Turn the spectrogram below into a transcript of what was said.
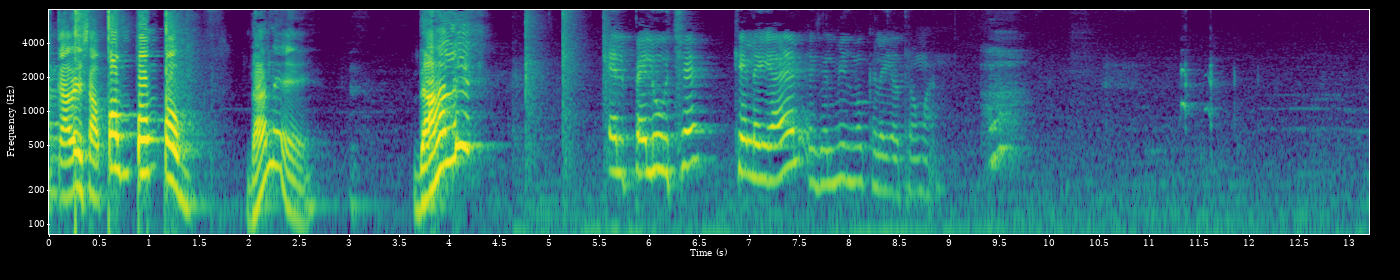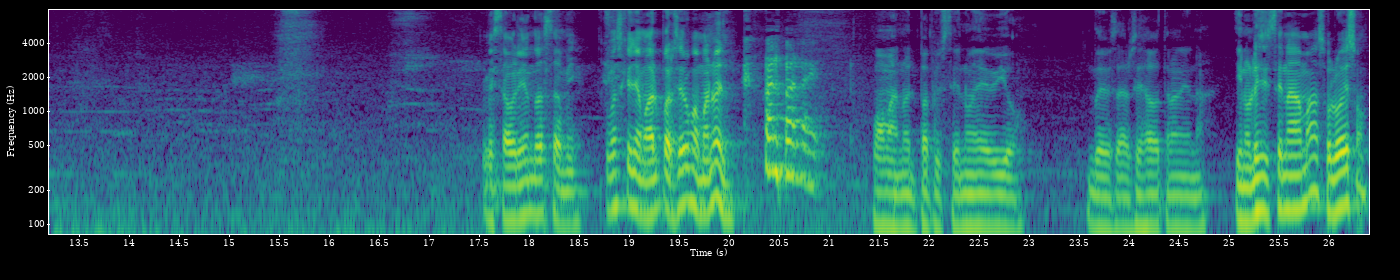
la cabeza. ¡Pum, pum, pum! Dale. Dale. El peluche que leía él es el mismo que leía otro man. Me está abriendo hasta a mí. ¿Cómo es que llamaba el parcero Juan Manuel? Juan Manuel. Juan Manuel, papi, usted no debió. Debe haberse dejado otra nena. ¿Y no le hiciste nada más? ¿Solo eso?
